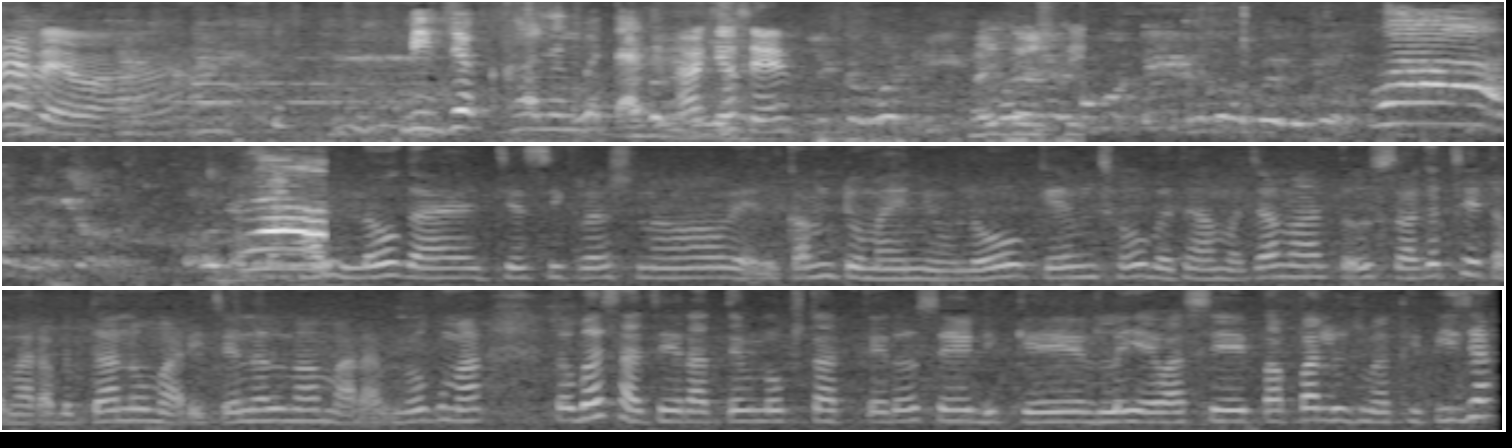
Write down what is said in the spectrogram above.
અરે વાહ બીજો ખાલી બતાવી આ છે? હેલો ગાય જય Shri Krishna. Welcome to my new લો કેમ છો? બધા મજામાં? તો સ્વાગત છે તમારા બધાનું મારી ચેનલમાં મારા વ્લોગમાં તો બસ આજે રાતે વ્લોગ સ્ટાર્ટ કર્યો છે. ડીકે લઈ આવ્યા છે પાપાલુજમાંથી પીઝા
